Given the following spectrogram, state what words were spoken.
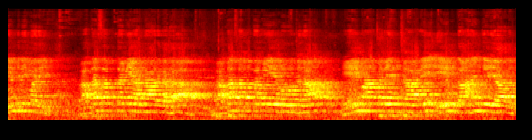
ఏంటిది మరి? రథ సప్తమి అన్నారు కదా. రథ సప్తమి రోజున ఏం ఆచరించాలి? ఏం దానం చేయాలి?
